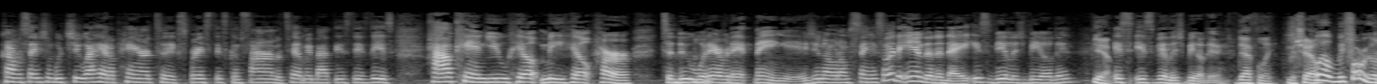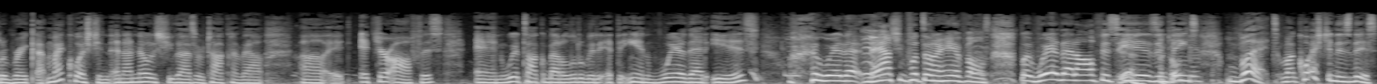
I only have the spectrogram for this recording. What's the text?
conversation with you. I had a parent to express this concern or tell me about this, this, this. How can you help me help her to do Mm-hmm. whatever that thing is? You know what I'm saying? So at the end of the day, it's village building. Yeah. It's it's village building. Definitely, Michelle. Well, before we go to break, uh, my question, and I noticed you guys were talking about uh, at, at your office, and we'll talk about a little bit at the end where that is, where that now she puts on her headphones, but where that office Yeah, is and told things. But my question is this:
